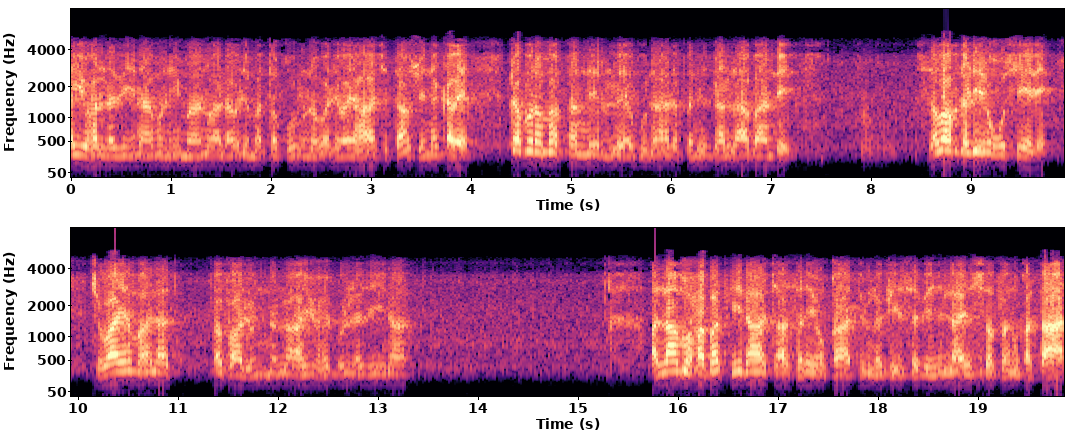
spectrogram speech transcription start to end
ایوہ الذین آمن ایمان والا لما تقولون ولی ویہا چتا سوی نکوے کبر مقتن دیر لوے گناہ دا پنیز دا اللہ باندے سبب د ډیر غصې ده چې وایي مالات تفعلن الله يحب الذين. الله محبت کی دا چا سره یو قاتل فی سبیل الله صفن قطار.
